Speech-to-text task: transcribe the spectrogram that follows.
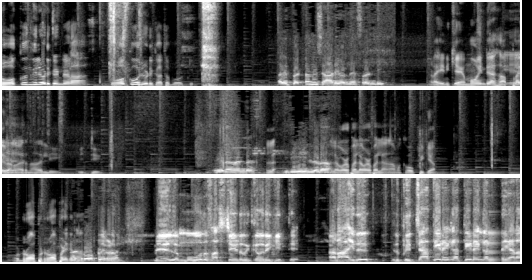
തോക്കെങ്കിലും എടുക്കണ്ടടാ. തോക്ക് പോലും എടുക്കാത്ത ബോട്ട്. അത് പെട്ടെന്ന് ചാടി വന്നേ ഫ്രണ്ടി എടാ എനിക്ക് എമോന്റെ സപ്ലൈ വേണമായിരുന്നു അതല്ലേ? വിറ്റ്. ഏതാ വേണ്ടേ? അല്ല. ഗ്രീൻ ഇല്ലടാ. അല്ല കുഴപ്പമില്ല കുഴപ്പമില്ല. നമുക്ക് ഒപ്പിക്കാം. ഡ്രോപ്പ് ഡ്രോപ്പ് എടുക്കുന്ന ഡ്രോപ്പ് മേളിൽ മൂന്ന് ഫസ്റ്റ് എയ്ഡ് റിക്കവറി കിറ്റ് എടാ ഇത് ഇത് പിച്ചാത്തിയുടെയും കത്തിയുടെയും കളിയാടാ.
